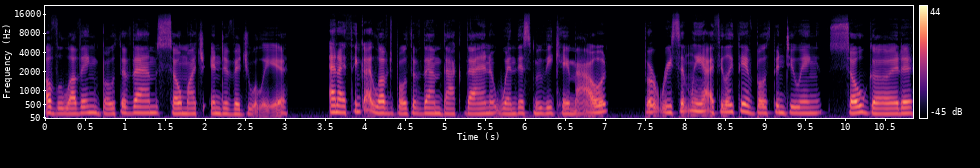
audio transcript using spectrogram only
of loving both of them so much individually. And I think I loved both of them back then when this movie came out. But recently, I feel like they have both been doing so good.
